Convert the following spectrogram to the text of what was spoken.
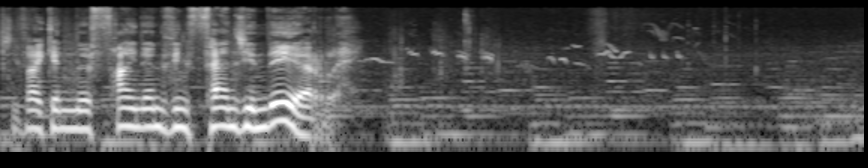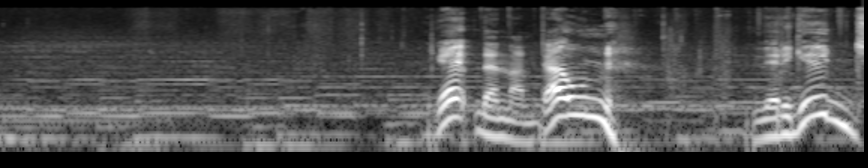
See if I can uh, find anything fancy in there. Okay, then I'm down. Very good.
